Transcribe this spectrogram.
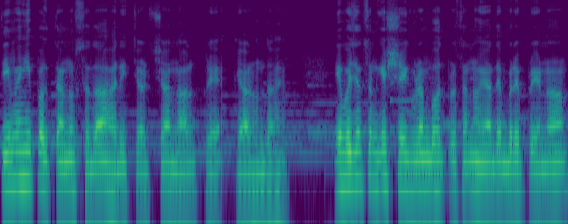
ਤਿਵੇਂ ਹੀ ਭਗਤਾਂ ਨੂੰ ਸਦਾ ਹਰੀ ਚਰਚਾ ਨਾਲ ਪਿਆਰ ਹੁੰਦਾ ਹੈ। ਇਹ ਵਚਨ ਸੁਣ ਕੇ ਸ਼ੇਖ ਬ੍ਰਹਮ ਬਹੁਤ ਪ੍ਰਸੰਨ ਹੋਇਆ ਤੇ ਬੜੇ ਪ੍ਰੇਰਨਾ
